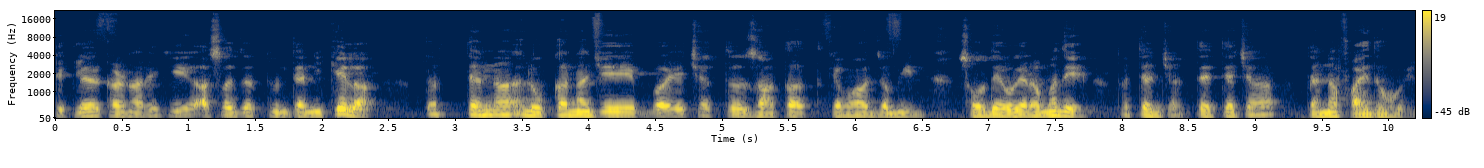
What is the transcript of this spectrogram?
डिक्लेअर करणार आहे की असं जर तुम्ही त्यांनी केला तर त्यांना लोकांना जे याच्यात जातात किंवा जमीन सौदे वगैरेमध्ये तर त्यांच्या त्याच्या त्यांना फायदा होईल.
